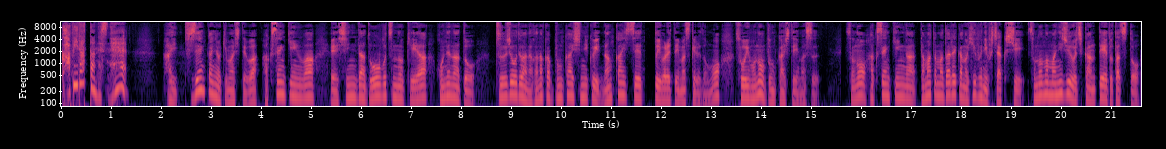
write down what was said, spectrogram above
カビだったんですね。はい。自然界におきましては、白癬菌は、えー、死んだ動物の毛や骨など、通常ではなかなか分解しにくい難解性と言われていますけれども、そういうものを分解しています。その白癬菌がたまたま誰かの皮膚に付着し、そのまま24時間程度経つと、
